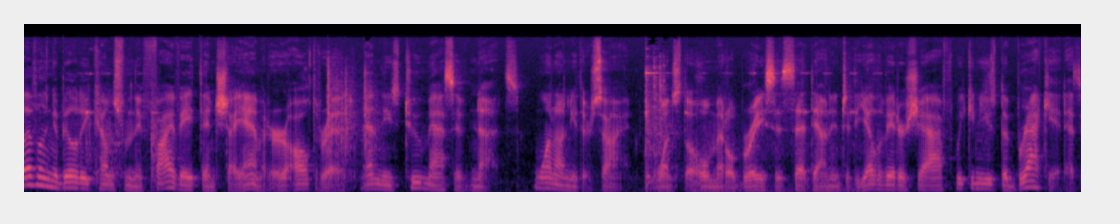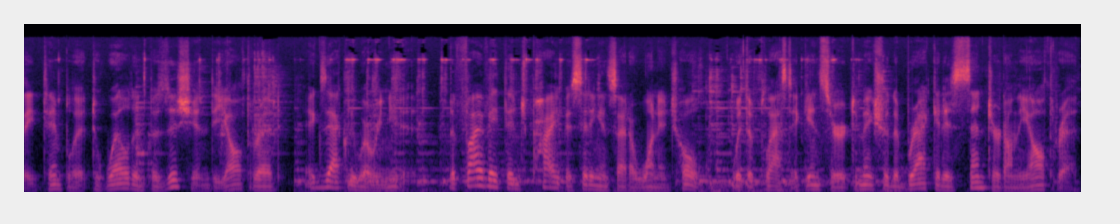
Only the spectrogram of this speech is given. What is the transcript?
Leveling ability comes from the 5 8 inch diameter all thread and these two massive nuts, one on either side. Once the whole metal brace is set down into the elevator shaft, we can use the bracket as a template to weld and position the all thread exactly where we need it. The 5 8 inch pipe is sitting inside a 1 inch hole, with a plastic insert to make sure the bracket is centered on the all thread.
